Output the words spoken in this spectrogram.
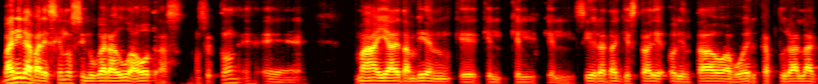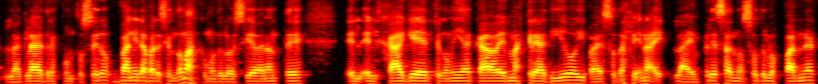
van a ir apareciendo sin lugar a duda otras, ¿no es cierto? más allá de también que, el, ciberataque está orientado a poder capturar la, la clave 3.0, van a ir apareciendo más, como te lo decía adelante, el, el hacker, entre comillas, cada vez más creativo y para eso también hay las empresas, nosotros los partners,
